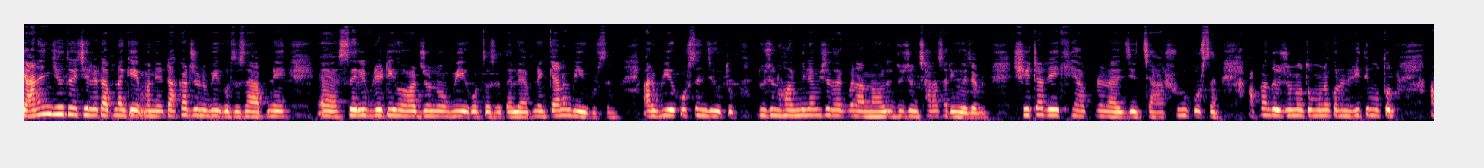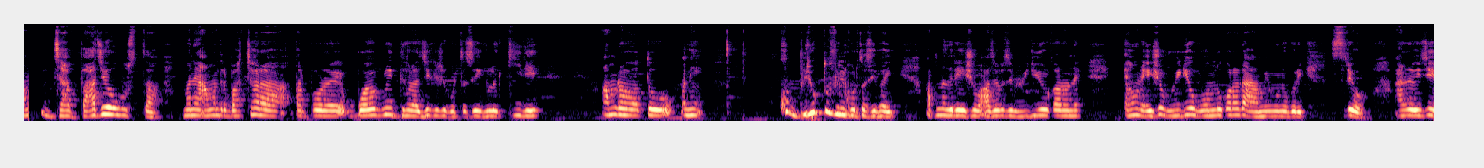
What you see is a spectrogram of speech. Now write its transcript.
জানেন যেহেতু এই ছেলেটা আপনাকে মানে টাকার জন্য বিয়ে করতেছে, আপনি সেলিব্রিটি হওয়ার জন্য বিয়ে করতেছে, তাহলে আপনি কেন বিয়ে করছেন? আর বিয়ে করছেন যেহেতু, দুজন হয় মিলেমিশে থাকবেন আর নাহলে দুজন ছাড়াছাড়ি হয়ে যাবেন। সেটা রেখে আপনারা যে যা শুরু করছেন, আপনাদের জন্য তো মনে করেন রীতিমতন যা বাজে অবস্থা মানে আমাদের বাচ্চারা, তারপরে বয়োবৃদ্ধরা জিজ্ঞাসা করতেছে, এগুলো কী রে? আমরা তো মানে খুব বিরক্ত ফিল করতেছি ভাই। আপনাদের এইসব আজে বাজে ভিডিওর কারণে। এখন এইসব ভিডিও বন্ধ করাটা আমি মনে করি শ্রেয়। আর ওই যে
